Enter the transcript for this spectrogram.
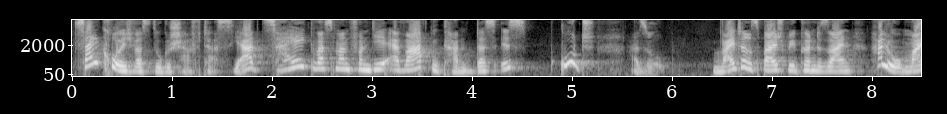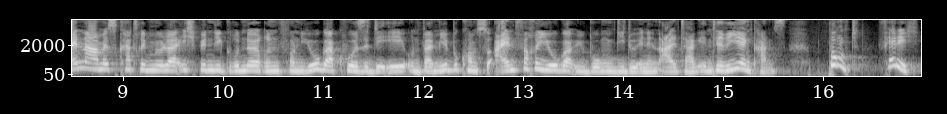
Zeig ruhig, was du geschafft hast. Ja, zeig, was man von dir erwarten kann. Das ist gut. Also Weiteres Beispiel könnte sein, hallo, mein Name ist Katrin Müller, ich bin die Gründerin von yogakurse.de und bei mir bekommst du einfache Yoga-Übungen, die du in den Alltag integrieren kannst. Punkt. Fertig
